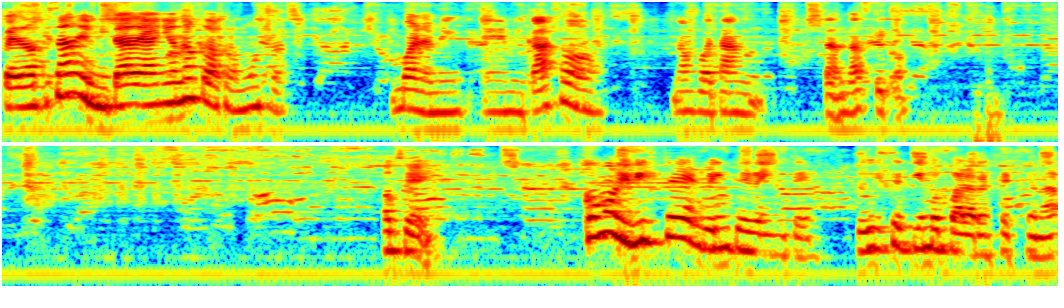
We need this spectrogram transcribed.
Pero quizás en mitad de año no creo mucho. Bueno, en mi, en mi caso no fue tan, tan drástico. Ok. ¿Cómo viviste el 2020? ¿Tuviste tiempo para reflexionar?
